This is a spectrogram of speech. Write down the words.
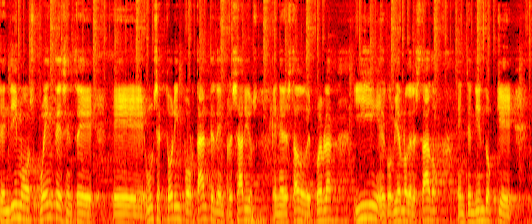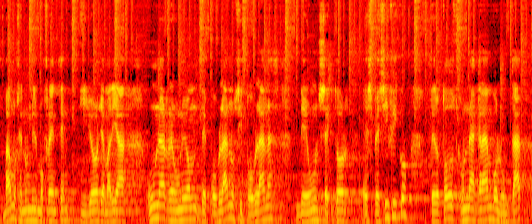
Tendimos puentes entre eh, un sector importante de empresarios en el estado de Puebla y el gobierno del estado, entendiendo que vamos en un mismo frente y yo llamaría una reunión de poblanos y poblanas de un sector específico, pero todos con una gran voluntad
